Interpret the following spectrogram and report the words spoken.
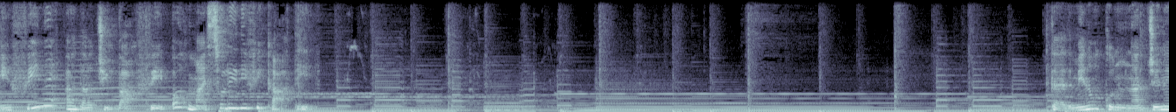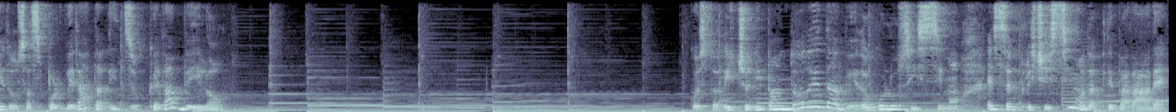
Infine adagi i baffi ormai solidificati. Termino con una generosa spolverata di zucchero a velo. Questo riccio di pandoro è davvero golosissimo e semplicissimo da preparare,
